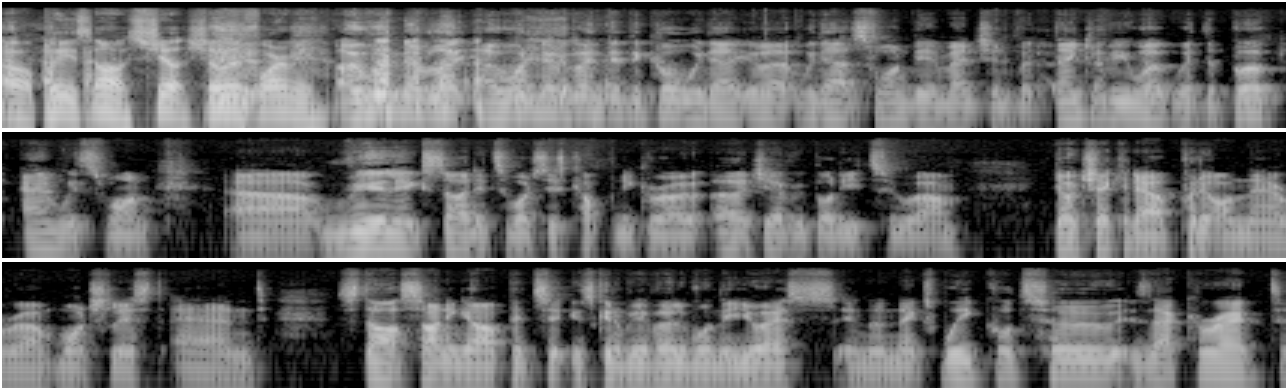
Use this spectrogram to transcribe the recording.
Oh, please. Oh, shill, shill it for me. I wouldn't have like I wouldn't have gone did the call without uh, without Swan being mentioned. But thank you for your work with the book and with Swan. Uh, really excited to watch this company grow. Urge everybody to um, go check it out, put it on their um, watch list, and start signing up. It's it's going to be available in the US in the next week or two. Is that correct?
